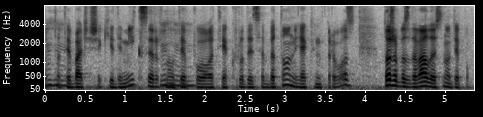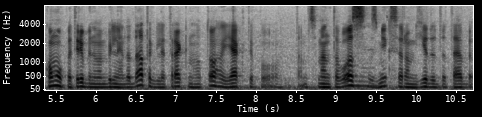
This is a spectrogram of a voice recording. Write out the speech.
Тобто, Мгм. ти бачиш, як їде міксер, ну, Мгм. типу, от як крутиться бетон, як він привозить. Тож би здавалось, ну, типу, кому потрібен мобільний додаток для трекінгу того, як, типу, там цементовоз Да. з міксером їде до тебе.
